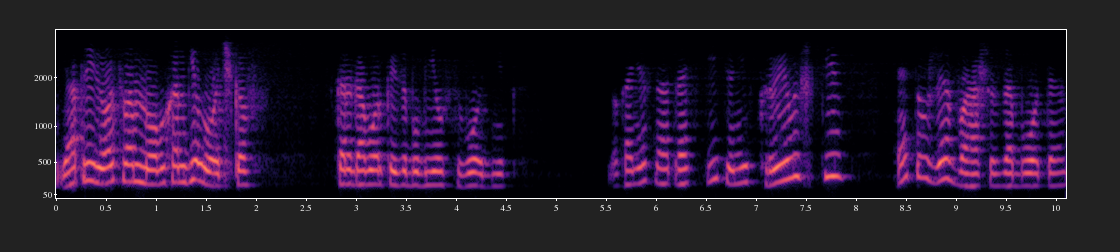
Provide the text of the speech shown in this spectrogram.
я привез вам новых ангелочков», — скороговоркой забубнил сводник. «Но, конечно, отрастить у них крылышки — это уже ваша забота».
